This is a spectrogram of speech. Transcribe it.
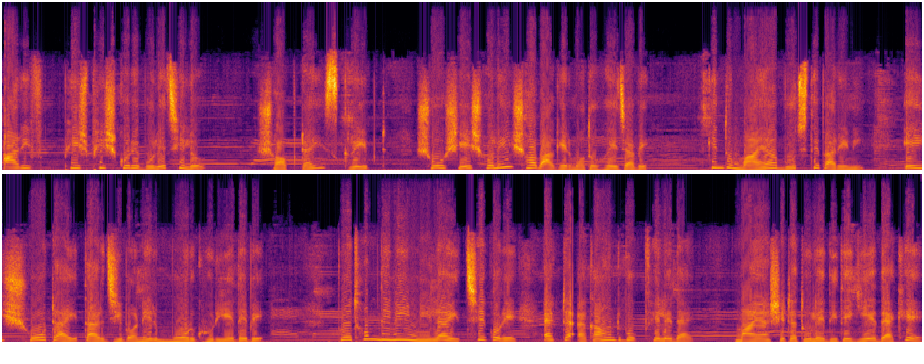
আরিফ ফিসফিস করে বলেছিল, সবটাই স্ক্রিপ্ট শো শেষ হলেই সব আগের মতো হয়ে যাবে। কিন্তু মায়া বুঝতে পারেনি। এই শোটাই তার জীবনের মোড় ঘুরিয়ে দেবে। প্রথম দিনেই নীলা ইচ্ছে করে একটা অ্যাকাউন্ট বুক ফেলে দেয়। মায়া সেটা তুলে দিতে গিয়ে দেখে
